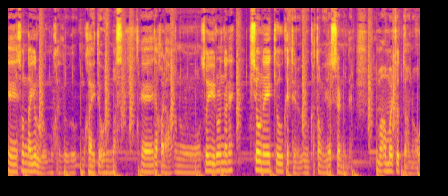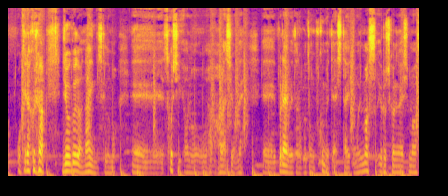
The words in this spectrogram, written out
えー、そんな夜を迎えております、えー、だから、あのー、そういういろんなね気象の影響を受けてる方もいらっしゃるので、まあ、あんまりちょっとあのお気楽な 状況ではないんですけども、え少し、あの話をね、えプライベートなことも含めてしたいと思います。よろしくお願いします。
